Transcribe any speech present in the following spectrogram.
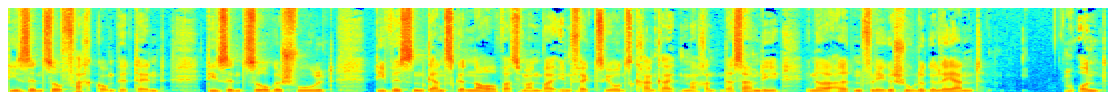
Die sind so fachkompetent, die sind so geschult, die wissen ganz genau, was man bei Infektionskrankheiten machen. Das haben die in der alten Pflegeschule gelernt. Und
